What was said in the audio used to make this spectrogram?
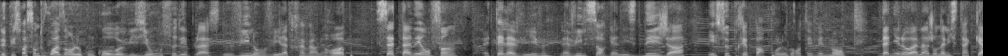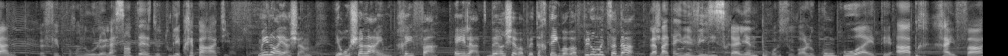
Depuis 63 ans, le concours Eurovision se déplace de ville en ville à travers l'Europe. Cette année enfin, Tel Aviv, la ville s'organise déjà et se prépare pour le grand événement. Daniel Ohana, journaliste à Cannes, fait pour nous la synthèse de tous les préparatifs. La bataille des villes israéliennes pour recevoir le concours a été âpre, Haïfa,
